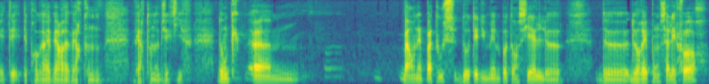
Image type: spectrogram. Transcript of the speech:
et tes, progrès vers, ton, objectif. Donc, bah, on n'est pas tous dotés du même potentiel de, de, réponse à l'effort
